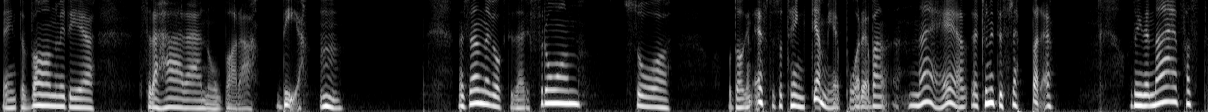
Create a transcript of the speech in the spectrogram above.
Jag är inte van vid det. Så det här är nog bara det. Mm. Men sen när vi åkte därifrån så, och dagen efter så tänkte jag mer på det. Jag bara, nej, jag, kunde inte släppa det. Och tänkte, nej, fast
